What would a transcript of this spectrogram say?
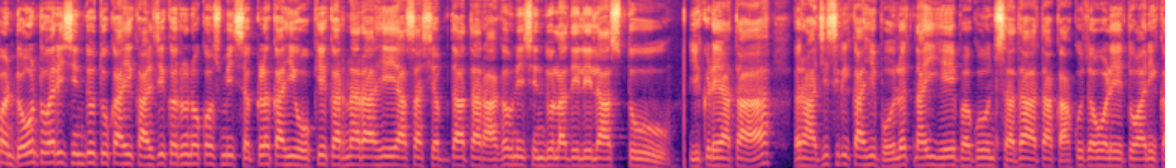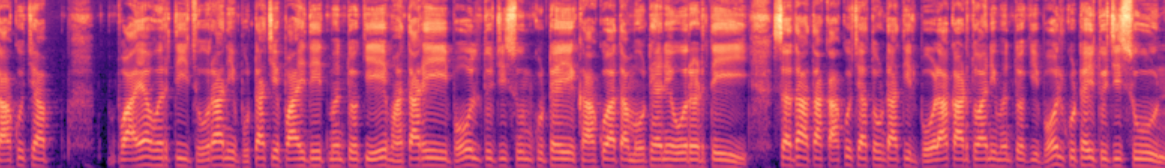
पण डोंट वरी सिंधू तू काही काळजी करू नकोस. मी सगळं काही ओके करणार आहे असा शब्द आता राघवने सिंधूला दिलेला असतो. इकडे आता राजश्री काही बोलत नाही हे बघून सदा आता काकूजवळ येतो आणि काकूच्या पायावरती जोराने बुटाचे पाय देत म्हणतो की ए म्हातारे बोल तुझी सून कुठे? आहे काकू आता मोठ्याने ओरडते. सदा आता काकूच्या तोंडातील बोळा काढतो आणि म्हणतो की बोल कुठे तुझी सून?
